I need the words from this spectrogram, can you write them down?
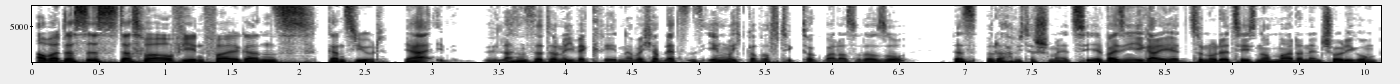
Aber das ist, das war auf jeden Fall ganz, ganz gut. Ja, lass uns das doch nicht wegreden. Aber ich habe letztens irgendwo, ich glaube auf TikTok war das oder so, das, oder habe ich das schon mal erzählt? Weiß nicht, egal, ich- zur Not erzähle ich es nochmal, dann Entschuldigung.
